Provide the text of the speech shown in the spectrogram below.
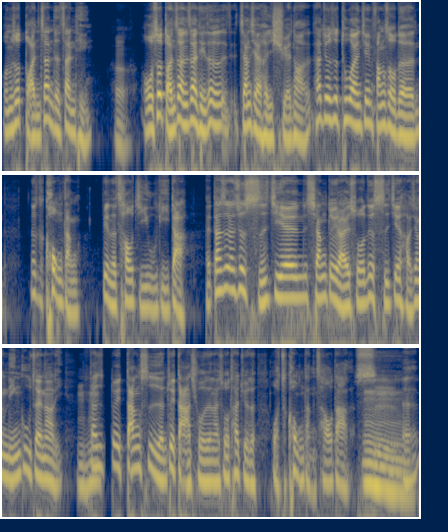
我们说短暂的暂停。嗯，我说短暂的暂停，这个讲起来很悬哈，他就是突然间防守的那个空档变得超级无敌大，哎但是呢，就是时间相对来说，那时间好像凝固在那里，嗯但是对当事人、对打球人来说，他觉得哇，这空档超大的，是。嗯嗯，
